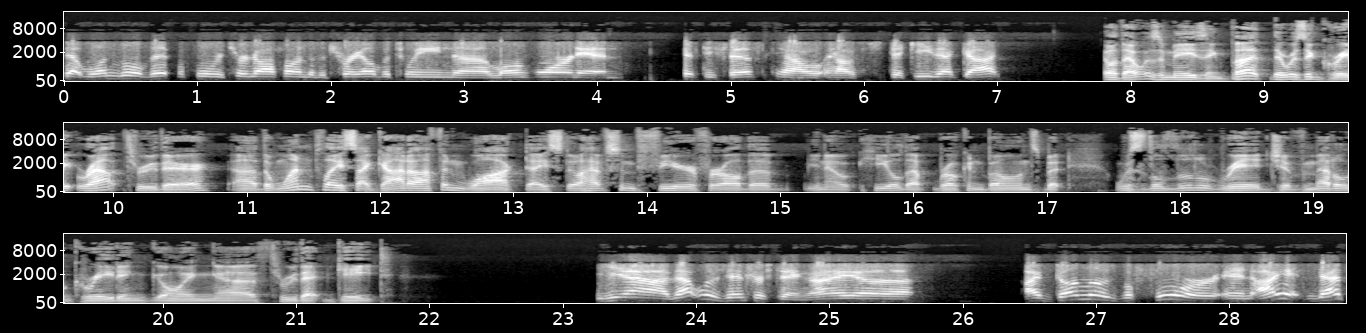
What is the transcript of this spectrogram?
that one little bit before we turned off onto the trail between uh, Longhorn and 55th, how how sticky that got. Oh, that was amazing. But there was a great route through there. Uh, the one place I got off and walked, I still have some fear for all the, you know, healed up broken bones, but was the little ridge of metal grating going uh, through that gate. Yeah, that was interesting. I uh I've done those before and I that's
